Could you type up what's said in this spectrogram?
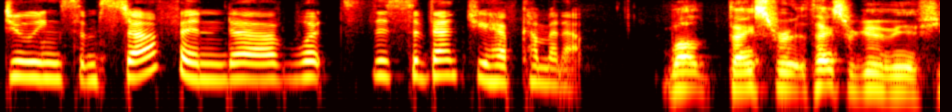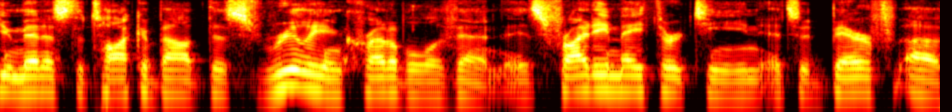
doing some stuff. And uh, what's this event you have coming up? Well, thanks for thanks for giving me a few minutes to talk about this really incredible event. It's Friday, May 13. It's at Bare uh,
